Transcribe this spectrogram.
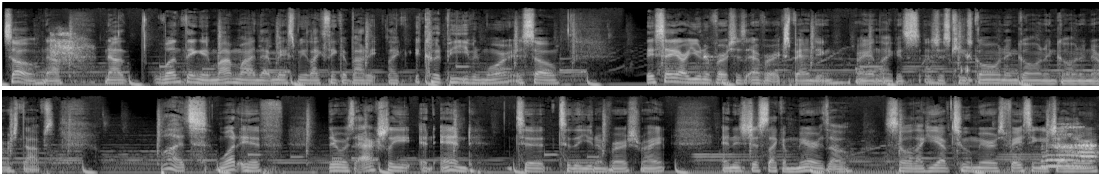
So now, now one thing in my mind that makes me like think about it, like it could be even more, is so they say our universe is ever expanding, right? Like it's it just keeps going and going and going and never stops. But what if there was actually an end to to the universe, right? And it's just like a mirror though. So like you have two mirrors facing each other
